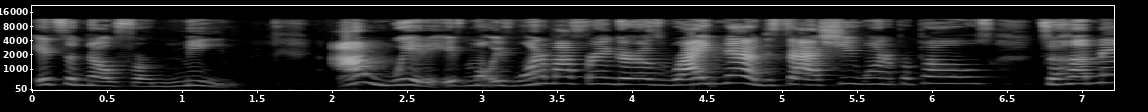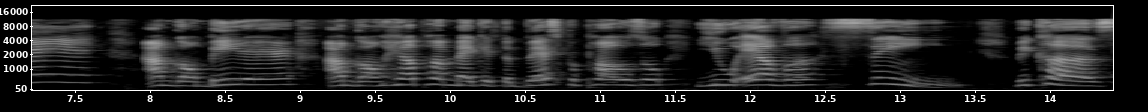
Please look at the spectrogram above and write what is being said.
It's a no for me. I'm with it. If if one of my friend girls right now decides she want to propose to her man I'm going to be there. I'm going to help her make it the best proposal you ever seen because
